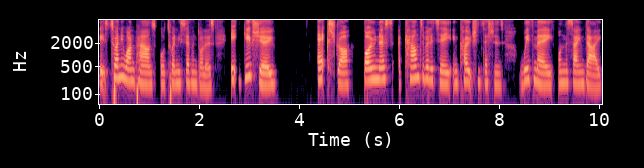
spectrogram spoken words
It's £21 or $27. It gives you extra bonus accountability and coaching sessions with me on the same day.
